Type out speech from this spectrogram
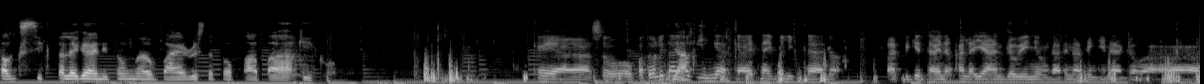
pagsik talaga nitong uh, virus na to, Papa Kiko. Kaya so patuloy tayong yeah. mag-ingat kahit na ibalik na no, at bigyan tayo ng kalayaan gawin yung dati nating ginagawa. Uh,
